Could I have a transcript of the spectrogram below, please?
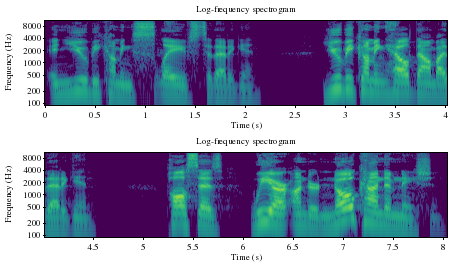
and you becoming slaves to that again. You becoming held down by that again. Paul says, We are under no condemnation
